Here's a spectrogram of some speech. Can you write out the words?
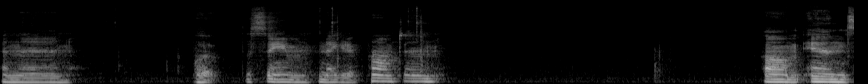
and then put the same negative prompt in. Um, and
